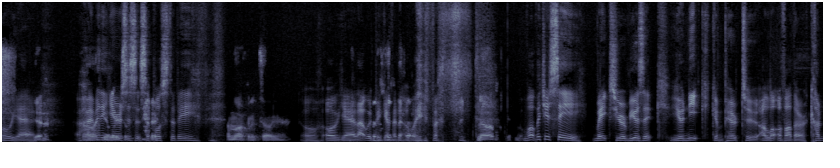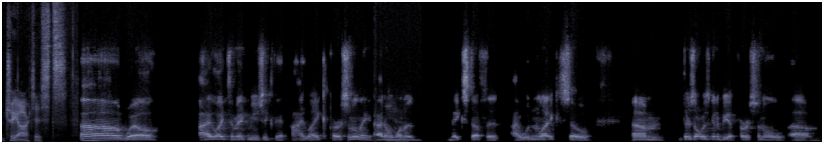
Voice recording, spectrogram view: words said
Oh yeah. Yeah. How many years is it supposed to be? I'm not going to tell you. Oh, oh yeah, that would be giving it away. But No. what would you say makes your music unique compared to a lot of other country artists? Uh, well, I like to make music that I like personally. I don't Yeah. want to make stuff that I wouldn't like. So, um, there's always going to be a personal, um,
